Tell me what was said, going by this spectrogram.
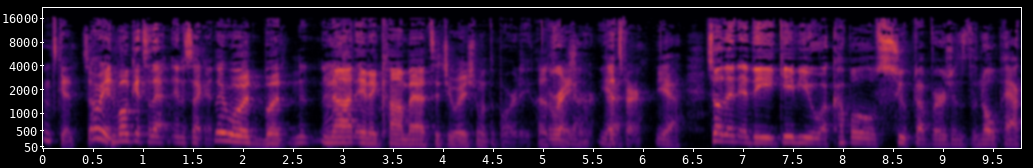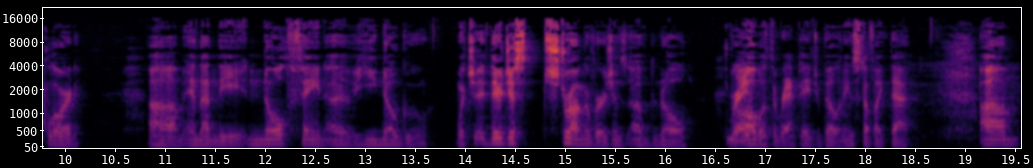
That's good. So, I mean- and we'll get to that in a second. They would, but n- not in a combat situation with the party. That's for Right. sure. Yeah. That's fair. Yeah. So then they gave you a couple souped up versions, the Gnoll Pack Lord, um, and then the Gnoll Feint of Yeenoghu, which uh, they're just stronger versions of the Gnoll, Right. all with the Rampage ability and stuff like that. Um,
